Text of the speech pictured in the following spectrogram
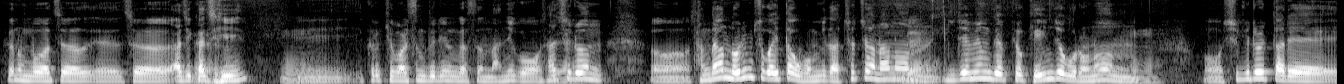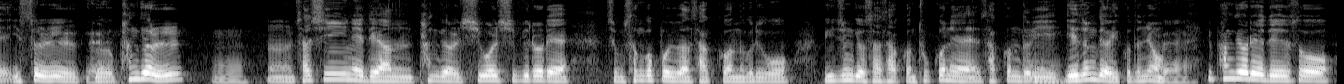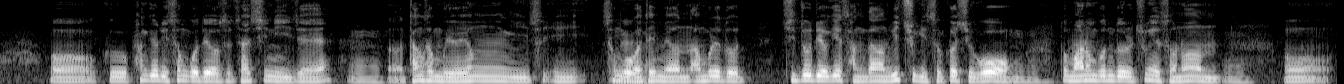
그거는 뭐저 저 아직까지 음. 이, 그렇게 말씀드리는 것은 아니고 사실은 어, 상당한 노림수가 있다고 봅니다. 첫째 하나는 네. 이재명 대표 개인적으로는 음. 어, 11월 달에 있을 네. 그 판결 음. 어, 자신에 대한 판결 10월 11월에 지금 선거법 위반 사건 그리고 위증교사 사건 두 건의 사건들이 예정되어 있거든요. 음. 네. 이 판결에 대해서 어, 그 판결이 선고되어서 자신이 이제 음. 어, 당선 무효형이 스- 이 선고가 네. 되면 아무래도 지도력에 상당한 위축이 있을 것이고 음. 또 많은 분들 중에서는 음. 어,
